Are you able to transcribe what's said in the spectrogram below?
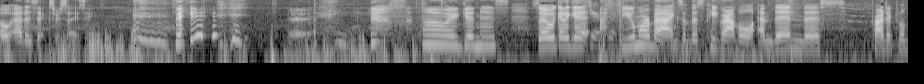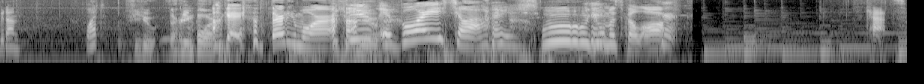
Oh, Ed is exercising. oh my goodness. So we gotta get a few more bags of this pea gravel and then this project will be done. What? Few. 30 more. Okay, 30 more. Just a few. A boy size. Woo, you almost fell off. Cats.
